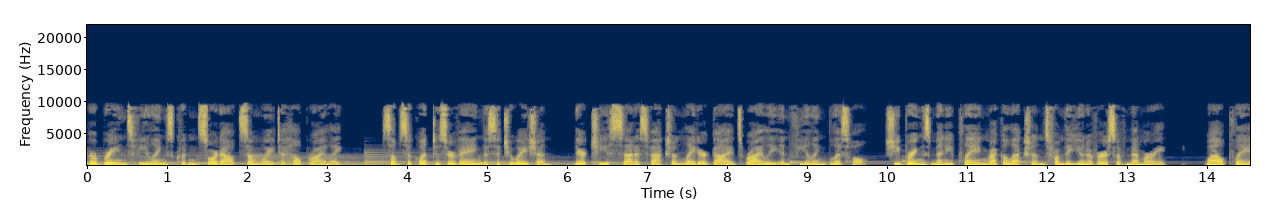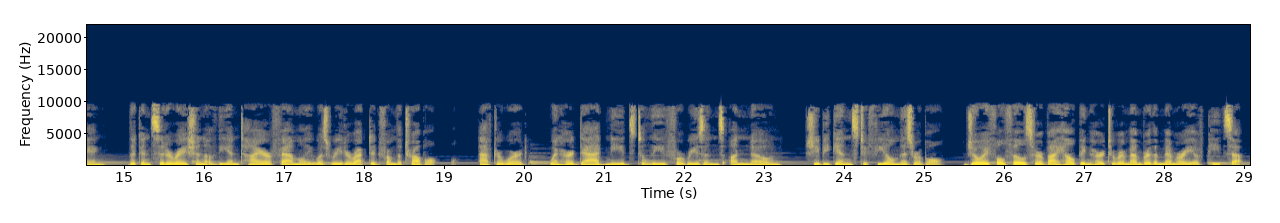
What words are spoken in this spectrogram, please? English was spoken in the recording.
Her brain's feelings couldn't sort out some way to help Riley. Subsequent to surveying the situation, their chief's satisfaction later guides Riley in feeling blissful. She brings many playing recollections from the universe of memory. While playing, the consideration of the entire family was redirected from the trouble. Afterward, when her dad needs to leave for reasons unknown, she begins to feel miserable. Joy fulfills her by helping her to remember the memory of pizza.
